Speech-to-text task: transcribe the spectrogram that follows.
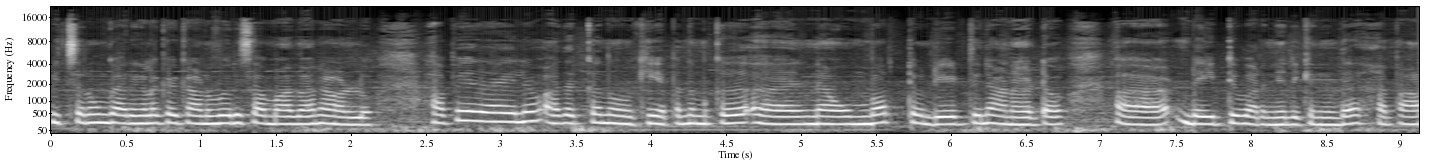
പിക്ചറും കാര്യങ്ങളൊക്കെ കാണുമ്പോൾ ഒരു സമാധാനമാണല്ലോ. അപ്പോൾ ഏതായാലും അതൊക്കെ നോക്കി. അപ്പം നമുക്ക് നവംബർ ട്വന്റി എയ്ത്തിനാണ് കേട്ടോ ഡേറ്റ് പറഞ്ഞിരിക്കുന്നത്. അപ്പോൾ ആ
